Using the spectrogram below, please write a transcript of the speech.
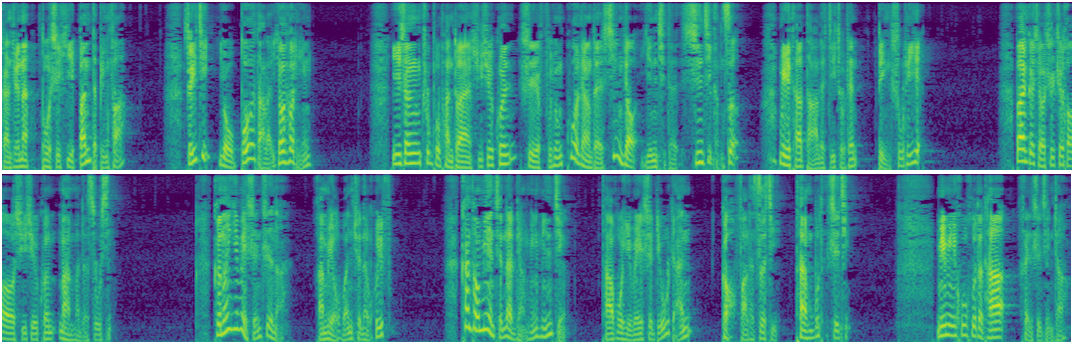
感觉呢不是一般的病发。随即又拨打了幺幺零。医生初步判断徐学坤是服用过量的性药引起的心肌梗塞，为他打了急救针并输了液。半个小时之后，徐学坤慢慢的苏醒，可能因为神志呢还没有完全的恢复，看到面前的两名民警，他误以为是刘然告发了自己贪污的事情，迷迷糊糊的他很是紧张，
